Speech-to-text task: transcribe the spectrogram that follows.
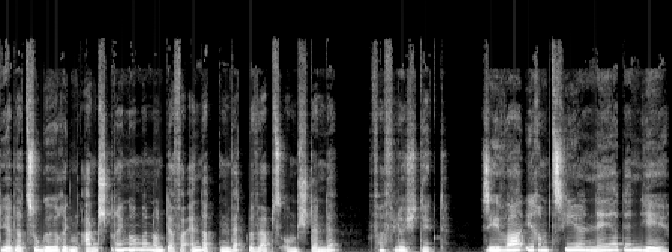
der dazugehörigen Anstrengungen und der veränderten Wettbewerbsumstände verflüchtigt. Sie war ihrem Ziel näher denn je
